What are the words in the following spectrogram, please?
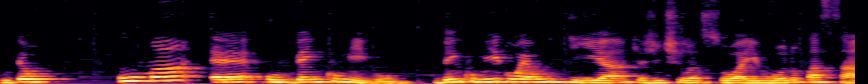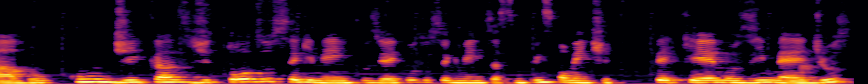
Então, uma é o Vem Comigo. Vem Comigo é um guia que a gente lançou aí o ano passado com dicas de todos os segmentos, e aí todos os segmentos, assim, principalmente pequenos e médios,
